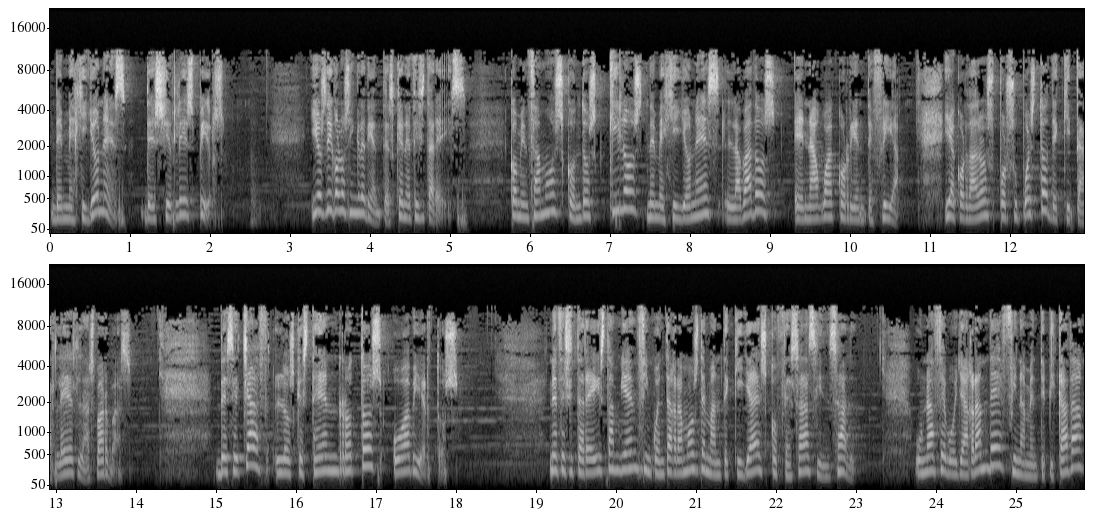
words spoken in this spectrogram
de mejillones de Shirley Spears. Y os digo los ingredientes que necesitaréis. Comenzamos con dos kilos de mejillones lavados en agua corriente fría y acordaros, por supuesto, de quitarles las barbas. Desechad los que estén rotos o abiertos. Necesitaréis también 50 gramos de mantequilla escocesa sin sal, una cebolla grande finamente picada,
